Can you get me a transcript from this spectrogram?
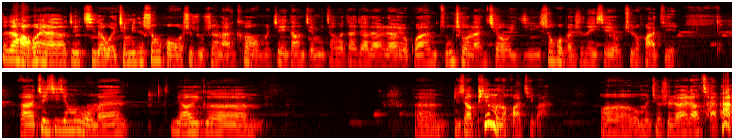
大家好，欢迎来到这一期的伪球迷的生活，我是主持人兰克。我们这一档节目将和大家聊一聊有关足球、篮球以及生活本身的一些有趣的话题。呃，这期节目我们聊一个，呃，比较偏门的话题吧。呃，我们就是聊一聊裁判。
